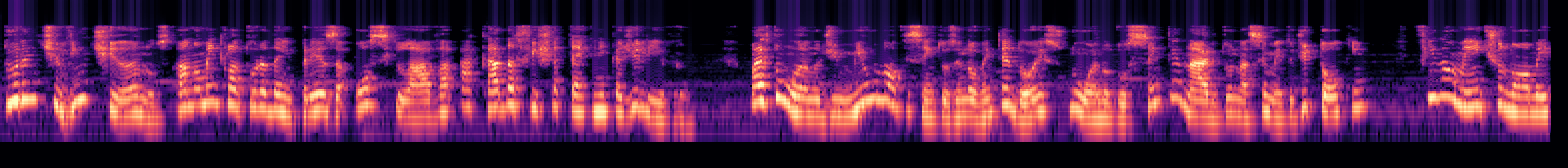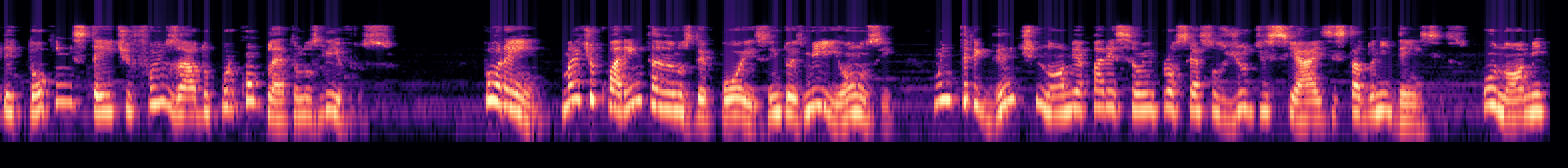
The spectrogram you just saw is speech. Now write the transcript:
Durante 20 anos, a nomenclatura da empresa oscilava a cada ficha técnica de livro, mas no ano de 1992, no ano do centenário do nascimento de Tolkien, finalmente o nome The Tolkien Estate foi usado por completo nos livros. Porém, mais de 40 anos depois, em 2011, um intrigante nome apareceu em processos judiciais estadunidenses, o nome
